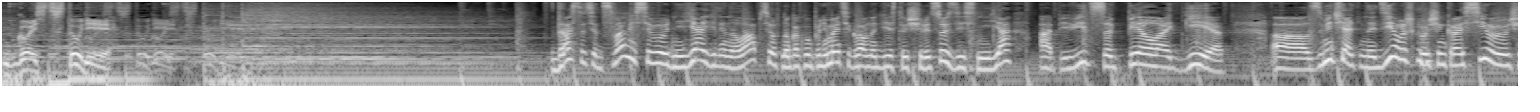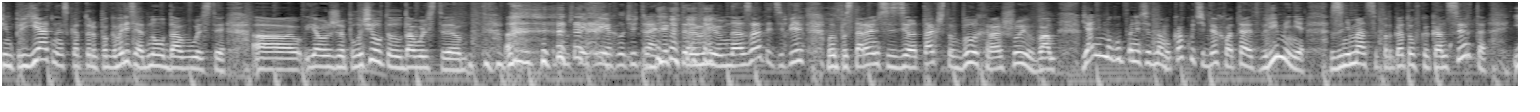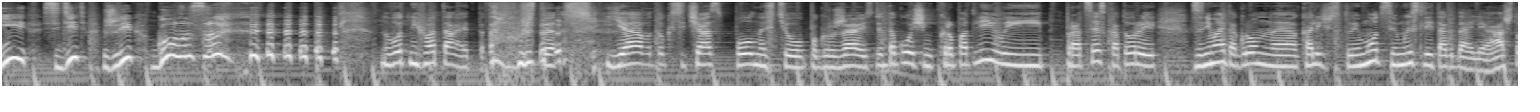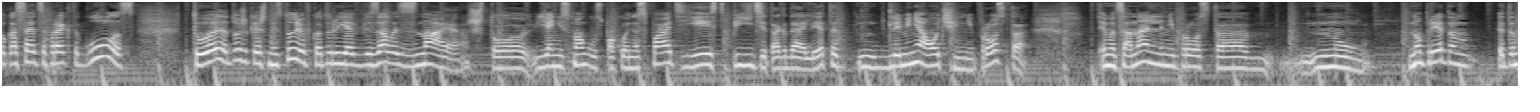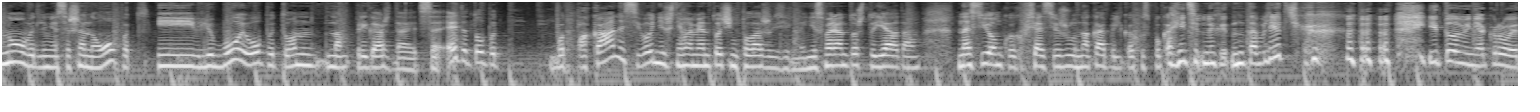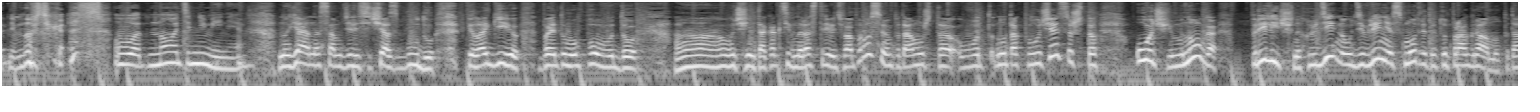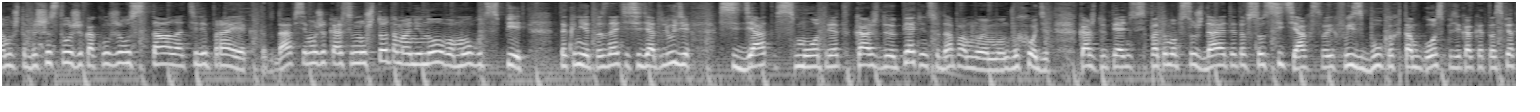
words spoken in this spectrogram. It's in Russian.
Гость студии. Здравствуйте, с вами сегодня я, Елена Лаптев, но, как вы понимаете, главное действующее лицо здесь не я, а певица Пелагея. А, замечательная девушка, очень красивая, очень приятная, с которой поговорить одно удовольствие. А, я уже получила это удовольствие Потому что я приехала чуть раньше. некоторое время назад, и теперь мы постараемся сделать так, чтобы было хорошо и вам. Я не могу понять одного, как у тебя хватает времени заниматься подготовкой концерта и сидеть в жюри голоса? Ну вот не хватает, потому что я вот только сейчас полностью погружаюсь. Это такой очень кропотливый процесс, который занимает огромное количество эмоций, мыслей и так далее. А что касается проекта «Голос», то это тоже, конечно, история, в которую я ввязалась, зная, что я не смогу спокойно спать, есть, пить и так далее. Это для меня очень непросто, эмоционально непросто, ну, но при этом это новый для меня совершенно опыт, и любой опыт, он нам пригождается. Этот опыт вот пока на сегодняшний момент очень положительный. Несмотря на то, что я там на съемках вся сижу на капельках успокоительных и на таблеточках, и то меня кроет немножечко. Вот, но тем не менее. Но я, на самом деле, сейчас буду Пелагею по этому поводу а, очень так активно расстреливать вопросами, потому что вот, ну, так получается, что очень много приличных людей, на удивление, смотрят эту программу, потому что большинство же как уже устало от телепроектов, да, всем уже кажется, ну, что там они нового могут спеть. Так нет, вы знаете, сидят люди, сидят, смотрят каждую пятницу, да, по-моему, он выходит каждую пятницу, потом обсуждает это в соцсетях своих, в фейсбуках, там, господи, как это спел.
